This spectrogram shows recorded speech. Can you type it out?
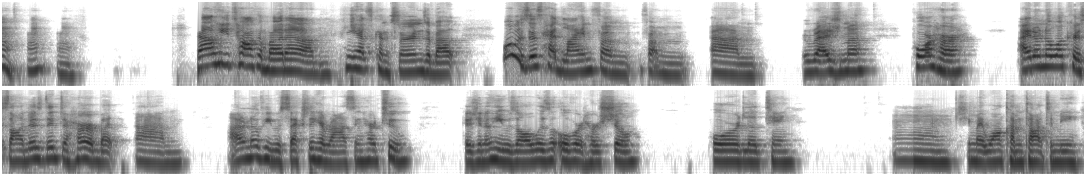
Mm, mm, mm. Now he talk about um he has concerns about what was this headline from from um Reshma? Poor her. I don't know what Chris Saunders did to her, but um I don't know if he was sexually harassing her too, because you know he was always over at her show. Poor little thing. Mm, she might want to come talk to me.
